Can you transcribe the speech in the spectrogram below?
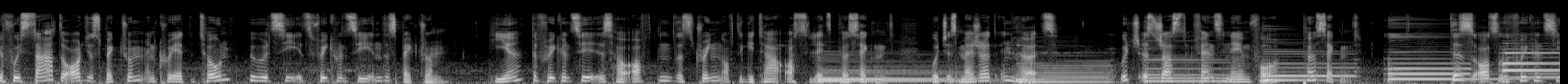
If we start the audio spectrum and create a tone, we will see its frequency in the spectrum. Here, the frequency is how often the string of the guitar oscillates per second, which is measured in hertz, which is just a fancy name for per second. This is also the frequency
